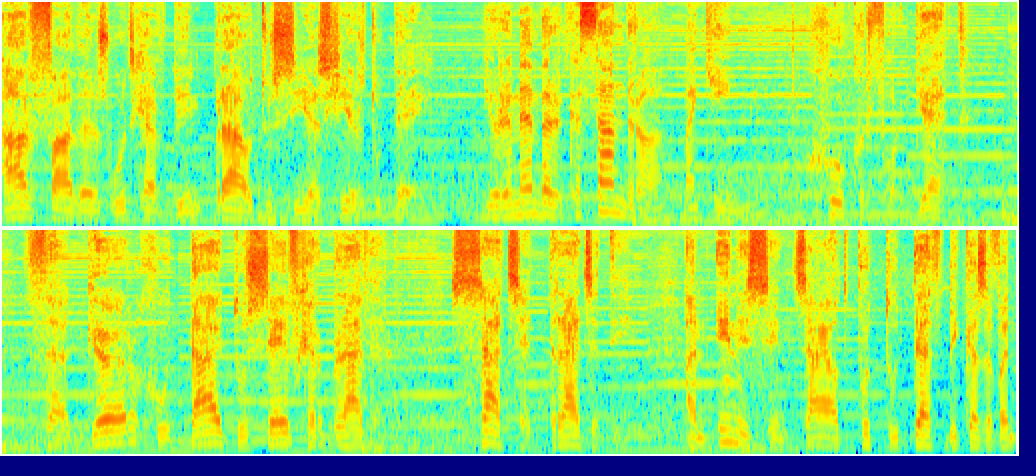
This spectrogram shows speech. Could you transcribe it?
Our fathers would have been proud to see us here today. You remember Kassandra, my king? Who could forget? The girl who died to save her brother. Such a tragedy. An innocent child put to death because of an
